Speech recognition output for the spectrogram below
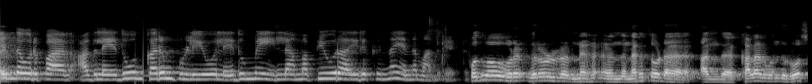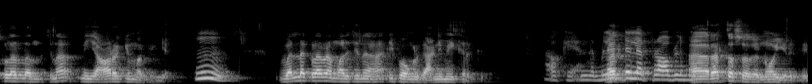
எந்த ஒரு அதுல எதுவும் கரும்புள்ளியோ இல்ல எதுவுமே இல்லாம பியூரா இருக்குன்னா என்ன மாதிரி பொதுவாக விரலோட நக அந்த நகத்தோட அந்த கலர் வந்து ரோஸ் கலரில் இருந்துச்சுன்னா நீங்கள் ஆரோக்கியமாக இருப்பீங்க. ம். வெள்ளை கலராக மாறிச்சுன்னா இப்போ உங்களுக்கு அனிமிக் இருக்கு. ஓகே அந்த பிளட்ல ப்ராப்ளம் ரத்த சோகை நோய் இருக்கு.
